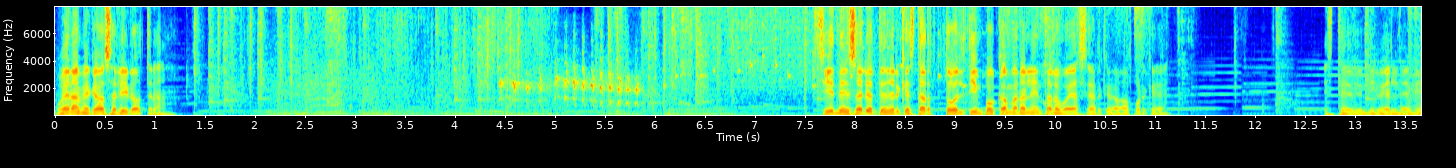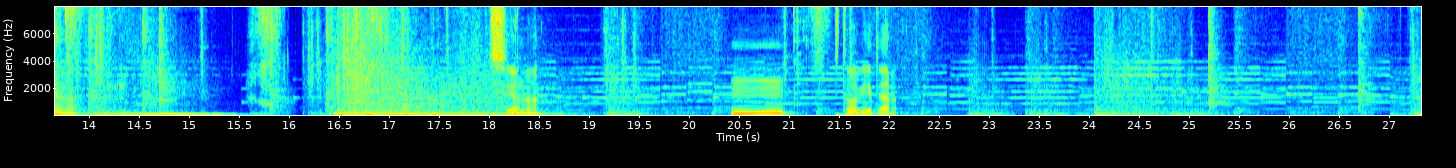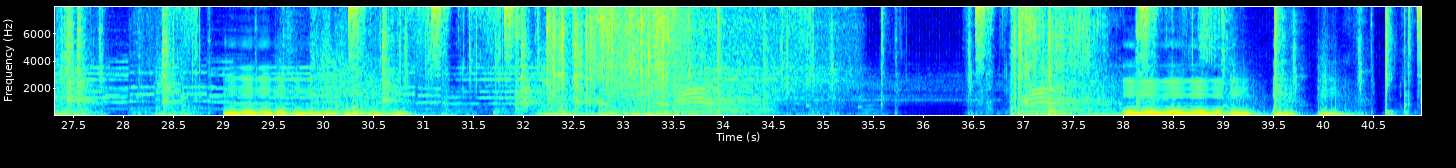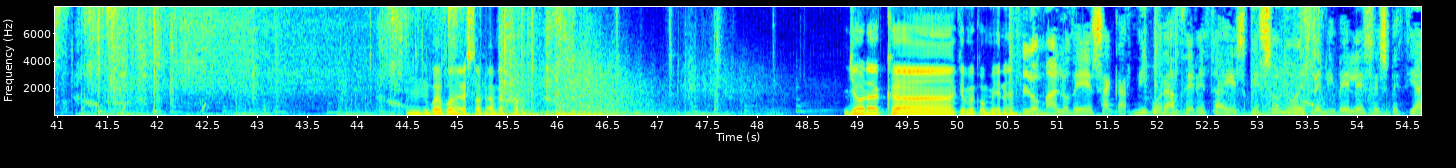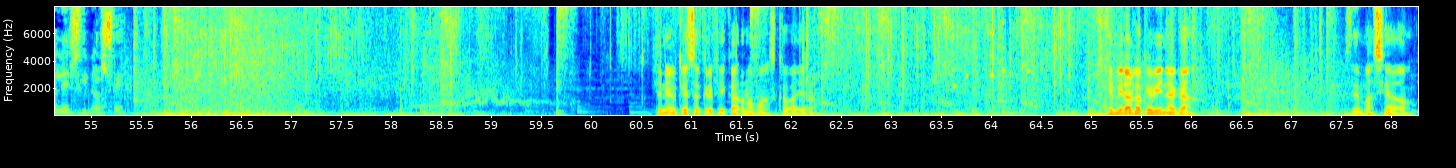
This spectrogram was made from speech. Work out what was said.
Bueno, me acaba de salir otra. Si es necesario tener que estar todo el tiempo cámara lenta, lo voy a hacer, creo, ¿va? porque... Este nivel de mierda... ¿Sí o no? Mm, esto voy a quitar. Esto acá mejor. Y ahora acá, ¿qué me conviene? Lo malo de esa carnívora cereza es que solo es de niveles especiales y no sé. He tenido que sacrificar nomás, caballero. Que mira lo que viene acá. Es demasiado.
